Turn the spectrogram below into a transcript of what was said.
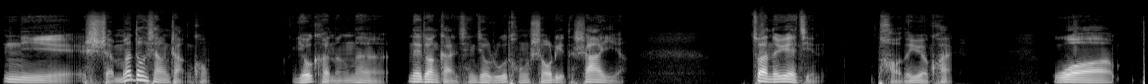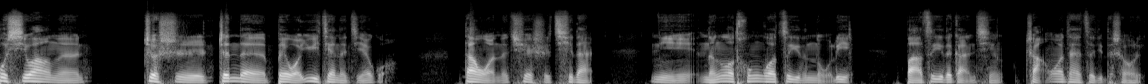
你什么都想掌控，有可能呢，那段感情就如同手里的沙一样，攥得越紧，跑得越快。我不希望呢，这是真的被我预见的结果，但我呢，确实期待你能够通过自己的努力。把自己的感情掌握在自己的手里，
